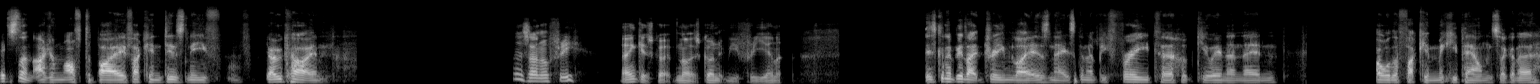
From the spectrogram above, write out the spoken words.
Excellent. I'm off to buy fucking Disney go karting. Is that no free? I think it's got no. It's going to be free in it. It's going to be like Dreamlight, isn't it? It's going to be free to hook you in, and then all the fucking Mickey pounds are going to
